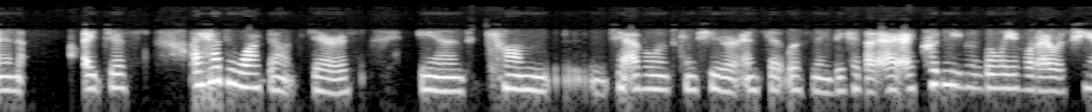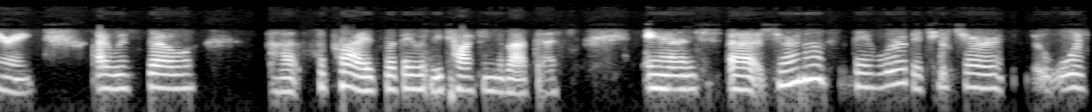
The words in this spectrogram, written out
and I just I had to walk downstairs and come to Evelyn's computer and sit listening because I, I couldn't even believe what I was hearing. I was so uh, surprised that they would be talking about this. And uh, sure enough, they were. The teacher was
